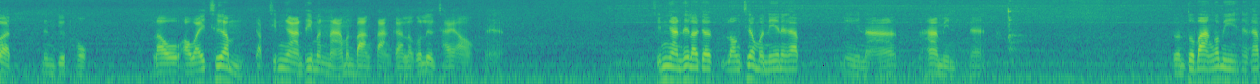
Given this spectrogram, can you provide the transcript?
วด 1.6 เราเอาไว้เชื่อมกับชิ้นงานที่มันหนามันบางต่างกัน เราก็เลือกใช้เอานะฮะ ชิ้นงานที่เราจะลองเชื่อมวันนี้นะครับ นี่หนา 5 มิลนะฮะส่วนตัวบางก็มีนะครับ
